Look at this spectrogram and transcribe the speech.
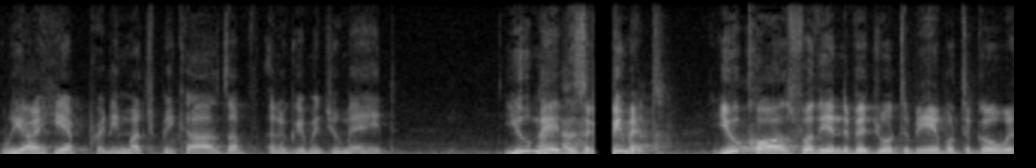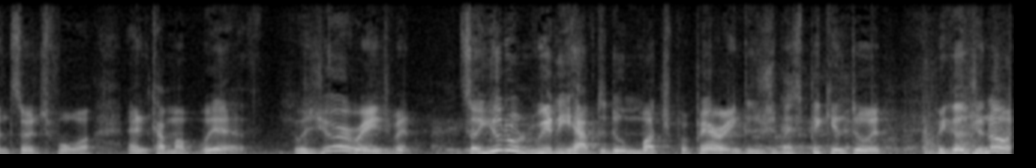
we are here pretty much because of an agreement you made. You made this agreement. You caused for the individual to be able to go and search for and come up with. It was your arrangement. So you don't really have to do much preparing because you should be speaking to it because you know it.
